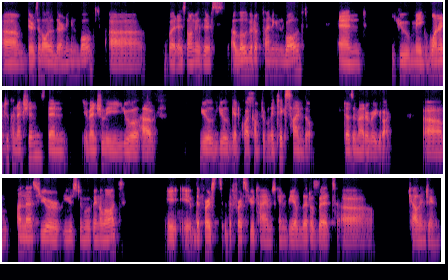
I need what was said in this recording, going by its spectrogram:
Um, there's a lot of learning involved, uh, but as long as there's a little bit of planning involved, and you make one or two connections, then eventually you'll have you'll you'll get quite comfortable. It takes time though. Doesn't matter where you are, um, unless you're used to moving a lot. It, it, the first the first few times can be a little bit uh, challenging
